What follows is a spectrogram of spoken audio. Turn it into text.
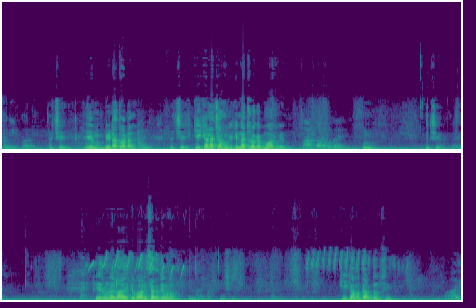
ਕੁਲਦੀਪ ਕੌਰ ਹੈ ਜੀ। ਅੱਛਾ ਜੀ। ਇਹ ਬੇਟਾ ਤੁਹਾਡਾ? ਹਾਂਜੀ। ਅੱਛਾ ਜੀ। ਕੀ ਕਹਿਣਾ ਚਾਹੋਗੇ? ਕਿੰਨਾ ਚਿਰ ਹੋ ਗਿਆ ਬਿਮਾਰ ਹੋਏ ਨੂੰ? ਸਾਲ ਭਰ ਹੋ ਗਿਆ ਜੀ। ਹੂੰ। ਅੱਛਾ। ਫਿਰ ਹੁਣ ਇਲਾਜ ਕਰਵਾ ਨਹੀਂ ਸਕਦੇ ਹੁਣ? ਨਹੀਂ ਅੱਛਾ। ਕੀ ਕੰਮ ਕਰਦੇ ਹੋ ਤੁਸੀਂ? ਆਈ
